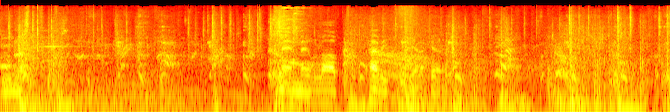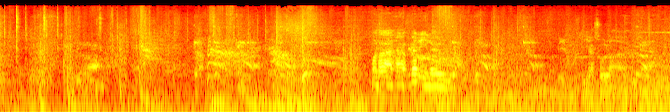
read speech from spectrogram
kiinnostavaa. Me emme olla hävitty vielä kerran. Mä otan tähän verilöyly. Ja sulla on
